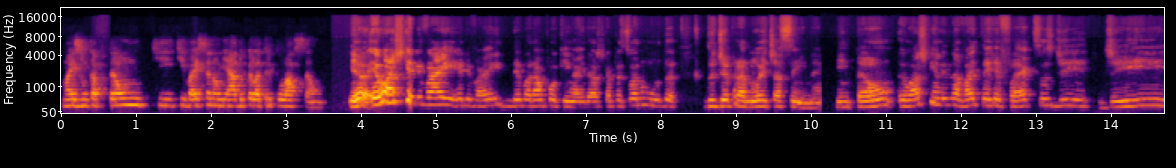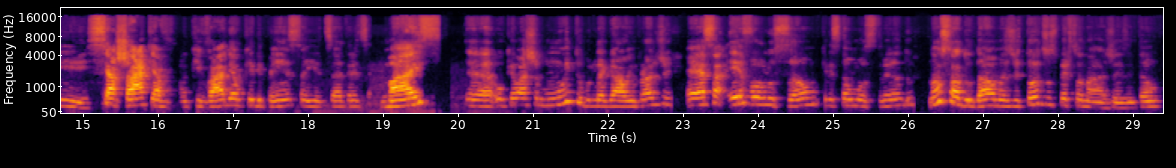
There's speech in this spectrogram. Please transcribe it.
mas um capitão que, que vai ser nomeado pela tripulação? Eu, eu acho que ele vai, ele vai demorar um pouquinho ainda. Eu acho que a pessoa não muda do dia para a noite assim, né? Então, eu acho que ele ainda vai ter reflexos de, de se achar que a, o que vale é o que ele pensa e etc. etc. Mas é, o que eu acho muito legal em Prodigy é essa evolução que eles estão mostrando, não só do Dal, mas de todos os personagens. Então,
